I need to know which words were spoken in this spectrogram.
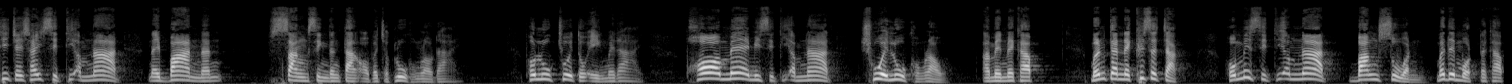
ที่จะใช้สิทธิอำนาจในบ้านนั้น สั่งสิ่งต่าง ๆ ออกไปจากลูกของเราได้ เพราะลูกช่วยตัวเองไม่ได้ พ่อแม่มีสิทธิอำนาจช่วยลูกของเราอาเมนไหมครับ เหมือนกันในคริสตจักร ผมมีสิทธิอำนาจบางส่วนไม่ได้หมดนะครับ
